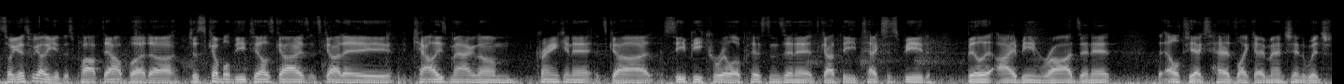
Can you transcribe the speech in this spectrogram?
So I guess we got to get this popped out, but uh, just a couple details, guys. It's got a Callies Magnum crank in it. It's got CP Carrillo pistons in it. It's got the Texas Speed billet I-beam rods in it. The LTX heads, like I mentioned, which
